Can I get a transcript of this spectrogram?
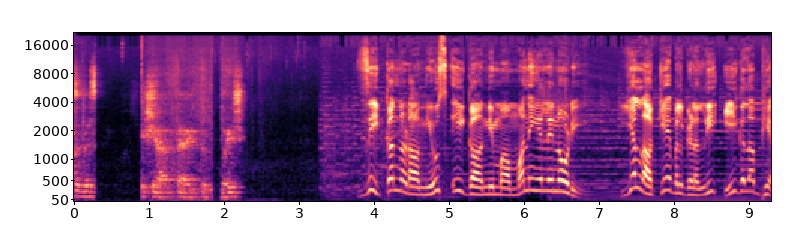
ಸದಸ್ಯ ಶಿಕ್ಷೆ ಆಗ್ತಾ ಇತ್ತು. ಜಿ ಕನ್ನಡ ನ್ಯೂಸ್ ಈಗ ನಿಮ್ಮ ಮನೆಯಲ್ಲೇ ನೋಡಿ. ಎಲ್ಲ ಕೇಬಲ್ಗಳಲ್ಲಿ ಈಗ ಲಭ್ಯ.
